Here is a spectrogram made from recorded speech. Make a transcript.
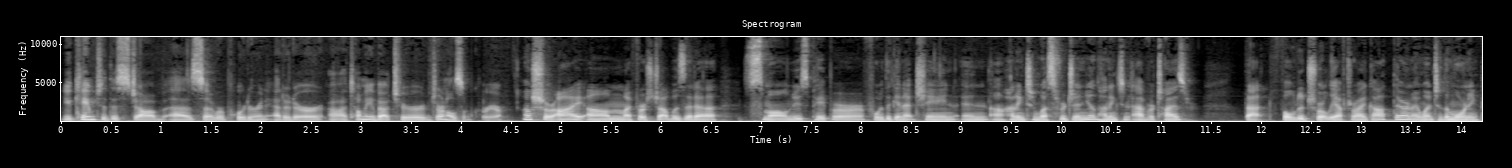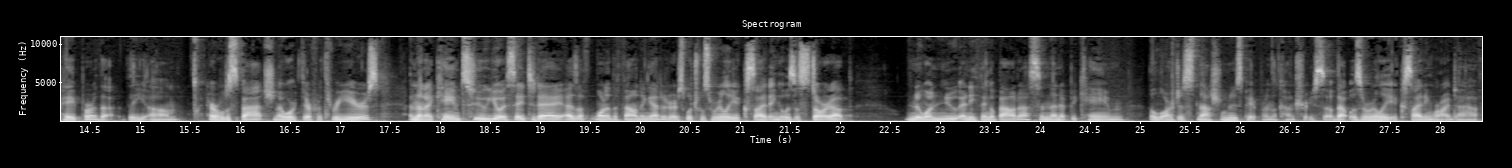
You came to this job as a reporter and editor. Uh, tell me about your journalism career. Oh, sure. I um, my first job was at a small newspaper for the Gannett chain in uh, Huntington, West Virginia, the Huntington Advertiser that folded shortly after I got there, and I went to the morning paper, the, the um, Herald Dispatch, and I worked there for three years. And then I came to USA Today as a, one of the founding editors, which was really exciting. It was a startup. No one knew anything about us, and then it became the largest national newspaper in the country. So that was a really exciting ride to have.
